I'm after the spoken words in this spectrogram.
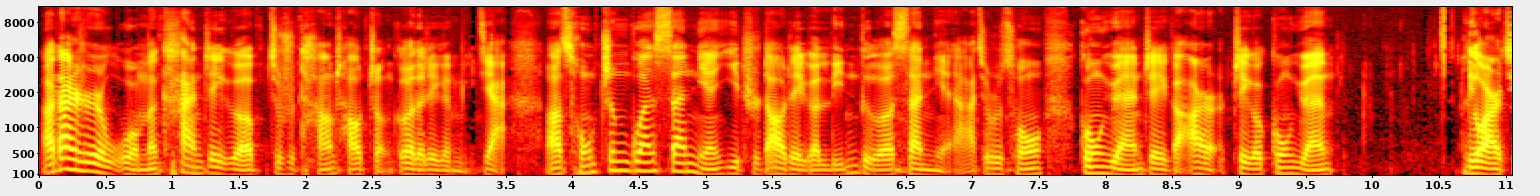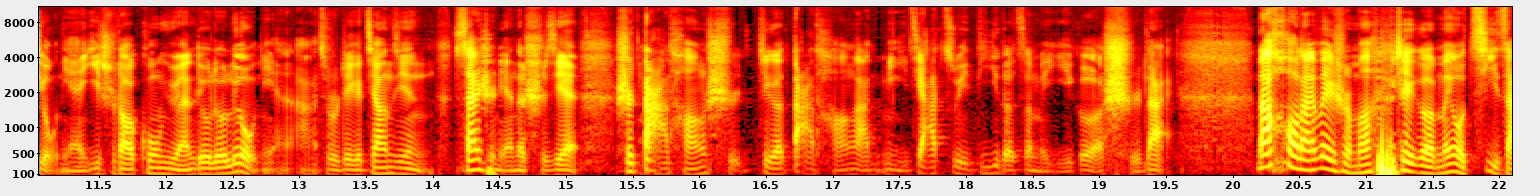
啊，但是我们看这个就是唐朝整个的这个米价啊，从贞观三年一直到这个麟德三年啊，就是从公元这个二这个公元。六二九年一直到公元六六六年啊，就是这个将近三十年的时间，是大唐是这个大唐啊米价最低的这么一个时代。那后来为什么这个没有记载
